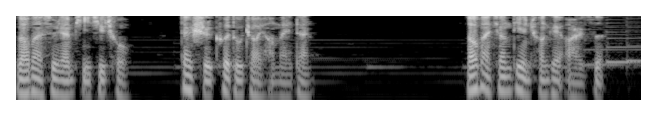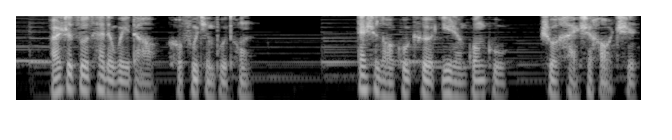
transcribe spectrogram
老板虽然脾气臭，但时刻都照样卖单。老板将店传给儿子，儿子做菜的味道和父亲不同，但是老顾客依然光顾，说还是好吃。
